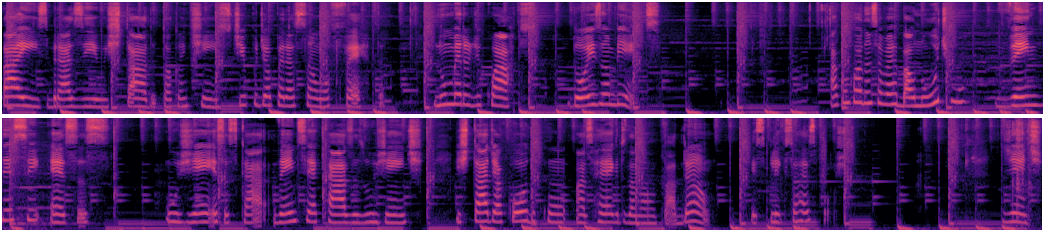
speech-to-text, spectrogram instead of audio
País, Brasil, Estado, Tocantins, tipo de operação, oferta, número de quartos, dois ambientes. A concordância verbal no último vende-se essas urgências, vende-se casas urgentes, está de acordo com as regras da norma padrão? Explique sua resposta. Gente,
